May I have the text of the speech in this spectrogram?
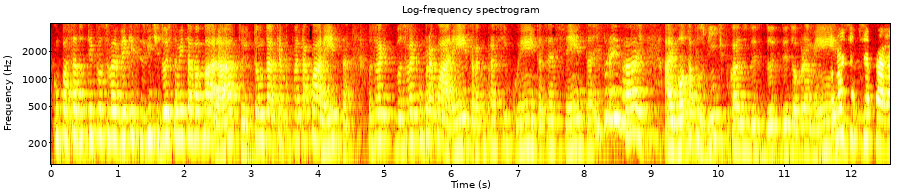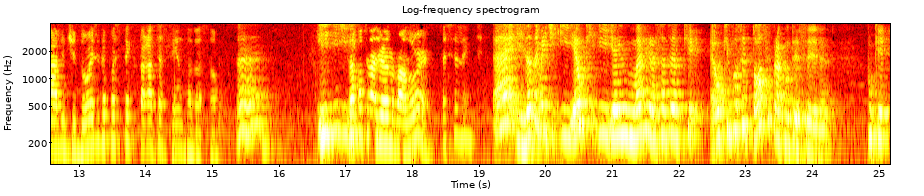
com o passar do tempo você vai ver que esses 22 também estava barato, então daqui a pouco vai estar 40. Você vai, você vai comprar 40, vai comprar 50, 60 e por aí vai. Aí volta para os 20 por causa do desdobramento. Como você precisa pagar 22 e depois você tem que pagar 60 da ação? É. E, e, Só continuar gerando valor, excelente. É, exatamente. E é o que e é o mais engraçado é que é o que você torce para acontecer, né? Porque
